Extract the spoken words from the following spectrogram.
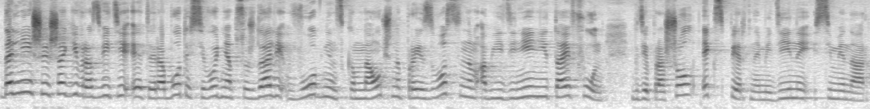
Дальнейшие шаги в развитии этой работы сегодня обсуждали в Обнинском научно-производственном объединении «Тайфун», где прошел экспертно-медийный семинар.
